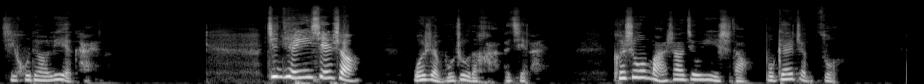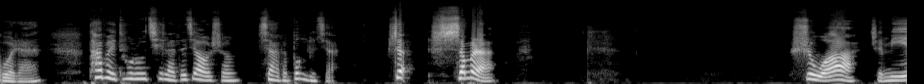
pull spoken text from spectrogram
几乎都要裂开了。金田一先生，我忍不住的喊了起来。可是我马上就意识到不该这么做。果然，他被突如其来的叫声吓得蹦了起来。什什么人？是我，陈密，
